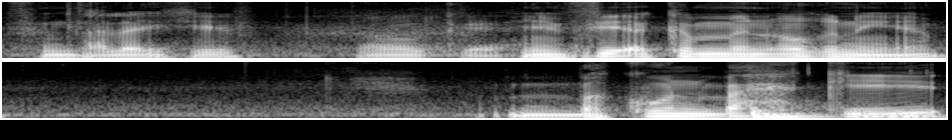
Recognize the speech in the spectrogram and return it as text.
فهمت علي كيف؟ أوكي يعني في كم من أغنية بكون بحكي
